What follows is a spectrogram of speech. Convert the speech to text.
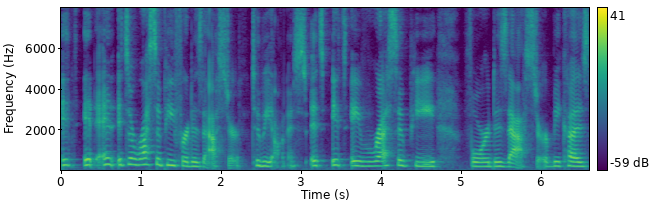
it, it it's a recipe for disaster to be honest it's it's a recipe for disaster because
